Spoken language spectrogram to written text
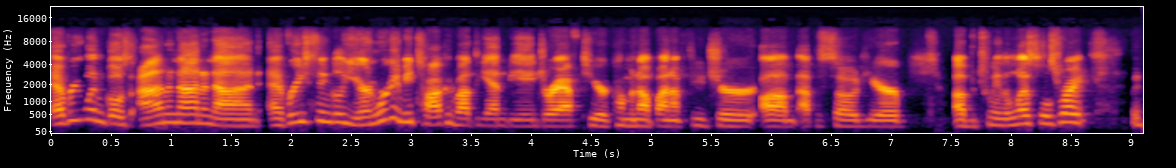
everyone goes on and on and on every single year, and we're going to be talking about the NBA draft here coming up on a future um, episode here uh, between the whistles, right? But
